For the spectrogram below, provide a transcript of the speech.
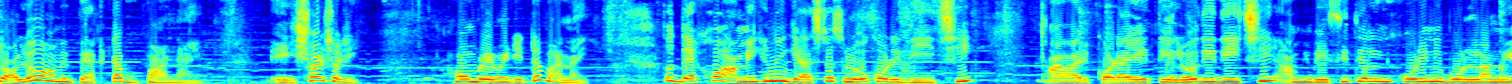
চলো, আমি ব্যাগটা বানাই। এই সরি সরি হোম রেমেডিটা বানাই। তো দেখো, আমি এখানে গ্যাসটা স্লো করে দিয়েছি। আর কড়াইয়ে তেলও দিয়ে দিয়েছি। আমি বেশি তেল করিনি বললামই,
